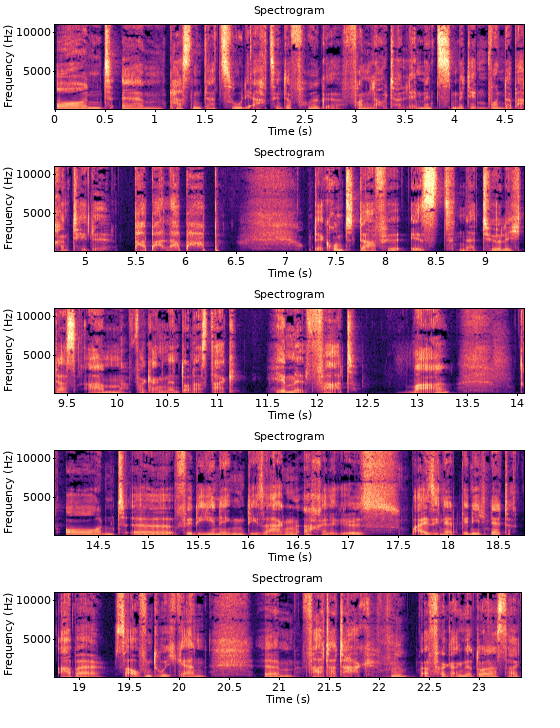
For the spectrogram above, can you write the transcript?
Und ähm, passend dazu die 18. Folge von Lauter Limits mit dem wunderbaren Titel Papalapap. Und der Grund dafür ist natürlich, dass am vergangenen Donnerstag Himmelfahrt war. Und äh, für diejenigen, die sagen, ach, religiös, weiß ich nicht, bin ich nicht, aber saufen tue ich gern, ähm, Vatertag, ne? am vergangenen Donnerstag.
